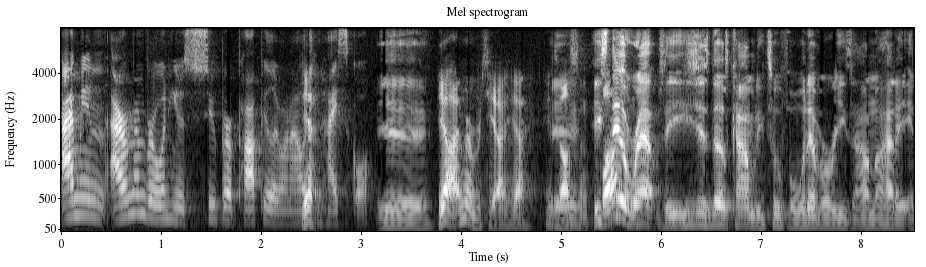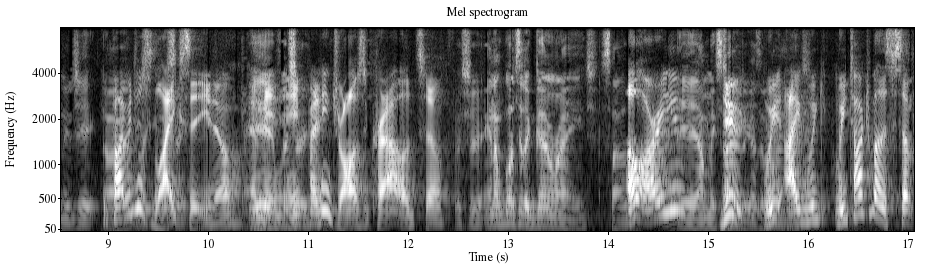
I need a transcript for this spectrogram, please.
I mean, I remember when he was super popular when I was Yeah. in high school. yeah. Yeah, I remember Ti. Yeah, he's Yeah. awesome. He Well, still awesome. raps. He, he just does comedy too for whatever reason. I don't know how they interject. He probably like just you likes it, you know. I Yeah, mean, for he, sure. but he draws a crowd, so. For sure. And I'm going to the gun range. So. Oh, are you? Yeah, I'm excited Dude, to go to the we, I, range. we, we talked about this some,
